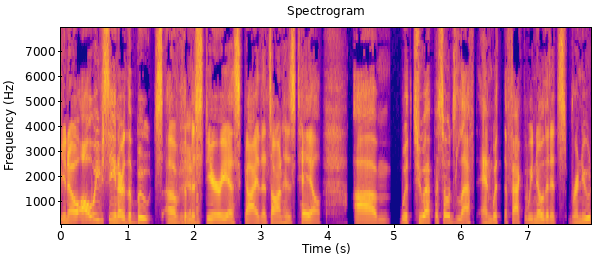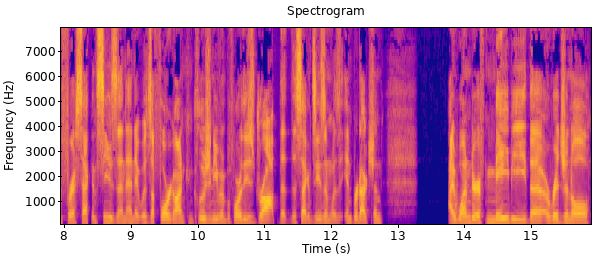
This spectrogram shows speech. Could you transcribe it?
You know, all we've seen are the boots of the yeah. mysterious guy that's on his tail. Um, with two episodes left and with the fact that we know that it's renewed for a second season mm-hmm. and it was a foregone conclusion even before these dropped that the second season was in production. I wonder if maybe the original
